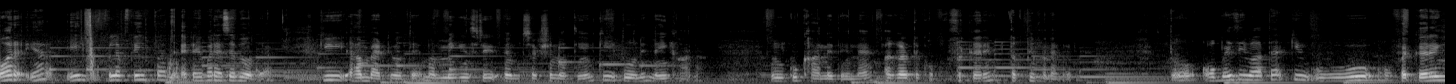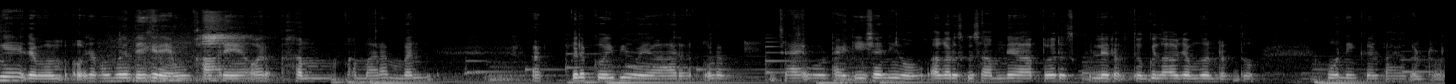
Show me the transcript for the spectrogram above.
और यार, एक मतलब कई बार कई बार ऐसे भी होता है कि हम बैठे होते हैं, मम्मी की इंस्ट्रक्शन होती है कि तू उन्हें नहीं खाना, उनको खाने देना है, अगर देखो ऑफ़र करें, तब भी मना करना तो ऑब्वियस ही बात है कि वो ऑफ़र करेंगे जब हम जब हम उन्हें देख रहे हैं, वो खा रहे हैं और हम, हमारा मन मतलब कोई भी हो यार मतलब चाहे वो डाइटिशियन ही हो, अगर उसके सामने आप रसगुल्ले रख दो, गुलाब जामुन रख दो, वो नहीं कर पाएगा कंट्रोल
